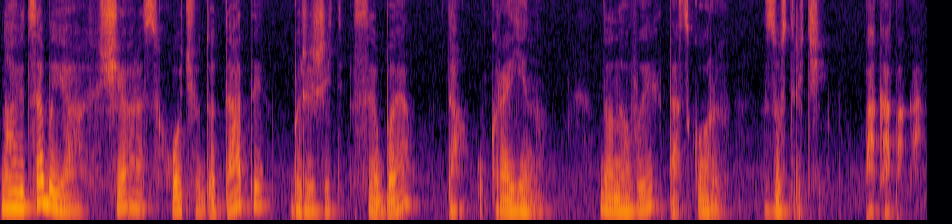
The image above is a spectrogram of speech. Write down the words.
Ну а від себе я ще раз хочу додати: бережіть себе та Україну. До нових та скорих зустрічей. Пока-пока.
